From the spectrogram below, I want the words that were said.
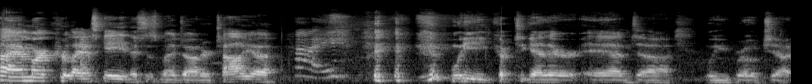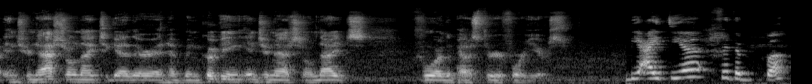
Hi, I'm Mark Kurlansky. This is my daughter Talia. Hi. we cooked together and uh, we wrote uh, International Night together and have been cooking international nights for the past three or four years. The idea for the book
